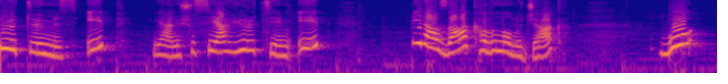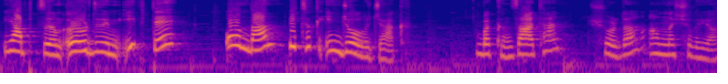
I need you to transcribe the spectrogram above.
yürüttüğümüz ip yani şu siyah yürüttüğüm ip biraz daha kalın olacak. Bu yaptığım ördüğüm ip de ondan bir tık ince olacak. Bakın zaten şurada anlaşılıyor.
